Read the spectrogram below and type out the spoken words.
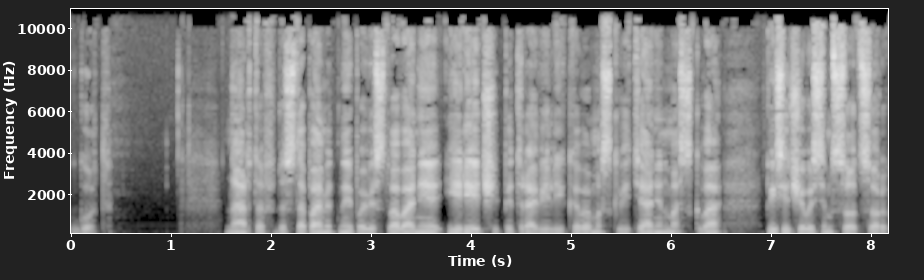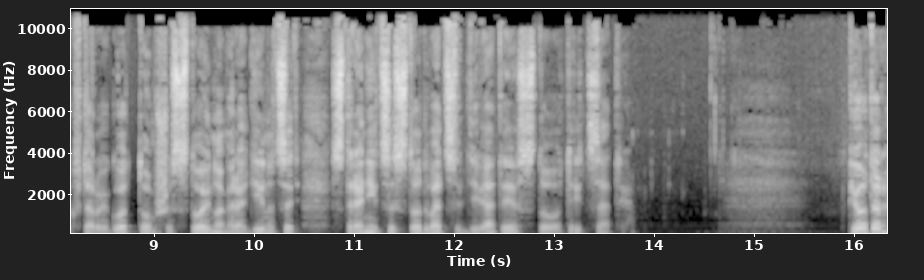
год. Нартов. Достопамятные повествования и речи Петра Великого. Москвитянин. Москва. 1842 год. Том 6. Номер 11. Страницы 129-130. Петр,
